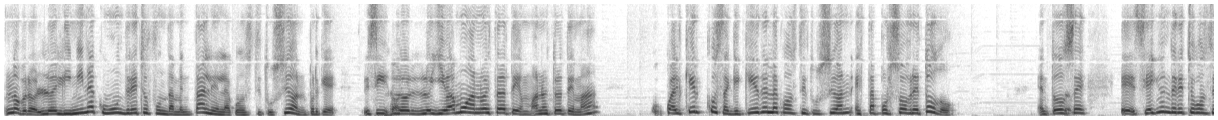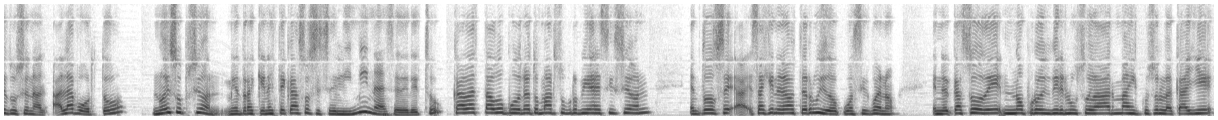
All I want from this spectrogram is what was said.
No, pero lo elimina como un derecho fundamental en la Constitución, porque si lo, lo llevamos a, nuestra tema, a nuestro tema, cu- cualquier cosa que quede en la Constitución está por sobre todo. Entonces, eh, si hay un derecho constitucional al aborto, no es opción, mientras que en este caso, si se elimina ese derecho, cada Estado podrá tomar su propia decisión. Entonces, ah, se ha generado este ruido, como decir, bueno, en el caso de no prohibir el uso de armas, incluso en la calle,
